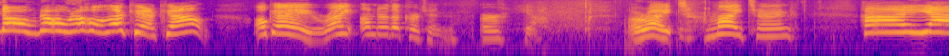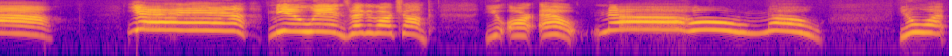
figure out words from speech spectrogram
No, no, no, that can't count. Okay, right under the curtain. Er, yeah. All right, my turn. Hiya! Yeah! Mew wins! Mega Garchomp, you are out. No! No! You know what?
